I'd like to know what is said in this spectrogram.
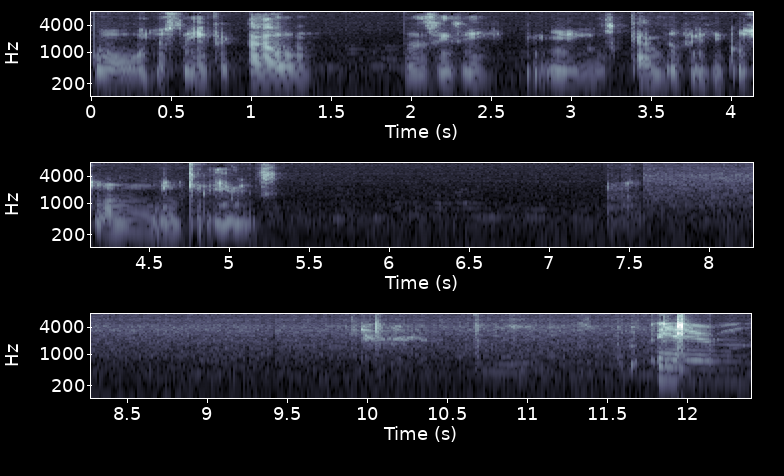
o yo estoy infectado, entonces sí, sí, eh, los cambios físicos son increíbles. Em,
